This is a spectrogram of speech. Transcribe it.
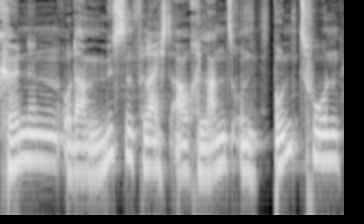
können oder müssen vielleicht auch Land und Bund tun,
